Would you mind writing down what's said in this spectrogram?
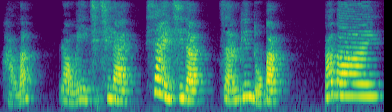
好了，让我们一起期待下一期的自然拼读吧！拜拜。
